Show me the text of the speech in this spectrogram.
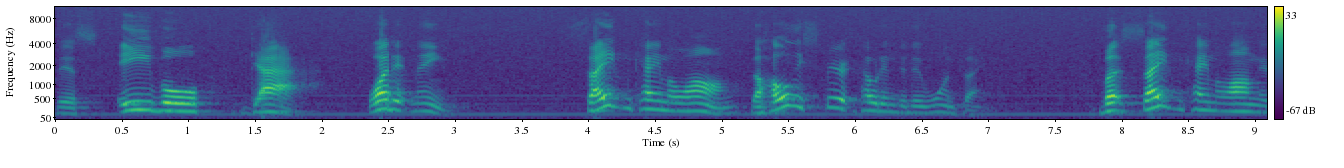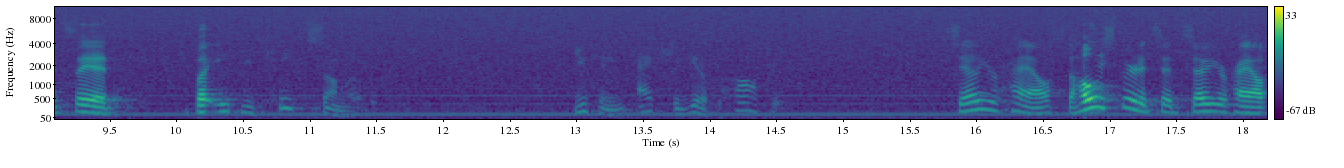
this evil guy. What it mean? Satan came along. The Holy Spirit told him to do one thing. But Satan came along and said, But if you keep some of it, you can actually get a. Sell your house. The Holy Spirit had said, sell your house,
